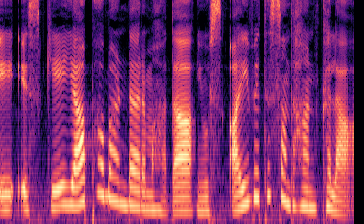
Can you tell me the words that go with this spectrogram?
ඒ.එස්.කේ යාපා බණ්ඩාර මහතා නිවුස් අයි වෙත සඳහන් කළා.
